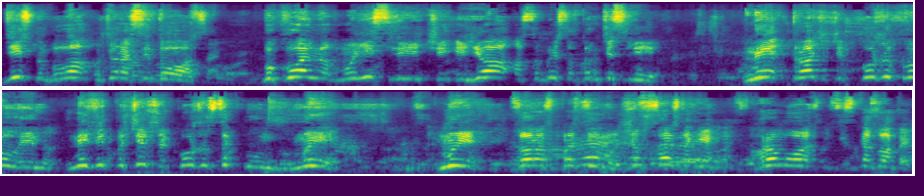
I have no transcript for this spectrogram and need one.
дійсно була вчора ситуація, буквально мої слідчі, і я особисто в тому числі, не тратячи кожну хвилину, не відпочивши кожну секунду, ми, ми зараз працюємо, щоб все ж таки громадськості сказати,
